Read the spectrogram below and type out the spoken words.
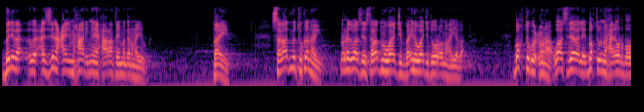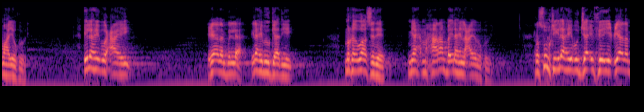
Beliba azina can ilmaxaarim inay xaaraan tahay ma garanhayo ayib salaad ma tukanhayo markaas waa salaad ma waajibba inay waajibta war ooma hayaba. Baktigu cunaa waa sidee baa le baktigu inuu xaare warba hayo ku yidhi. Ilaahay buu caayay ciyaadan billaah ilaahay buu gaadiyey. Markaas waa sidee miya ma la caayo buu ku yidhi. Rasuulkii ilaahay buu jaa'ifeeyey ciyaadan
